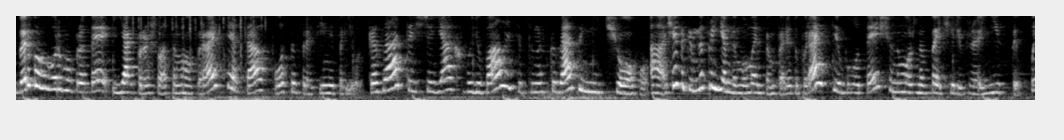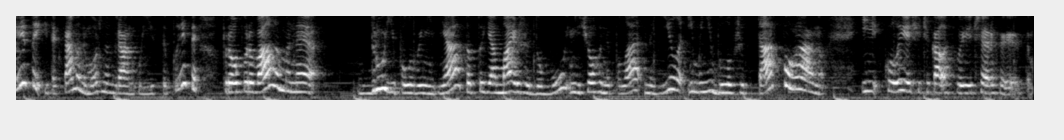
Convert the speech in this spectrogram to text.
Тепер поговоримо про те, як пройшла сама операція та постопераційний період. Сказати, що я хвилювалася, це не сказати нічого. А ще таким неприємним моментом перед операцією було те, що не можна ввечері вже їсти пити, і так само не можна зранку їсти пити. Прооперували мене. В другій половині дня, тобто я майже добу нічого не пила, не їла, і мені було вже так погано. І коли я ще чекала своєї черги там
